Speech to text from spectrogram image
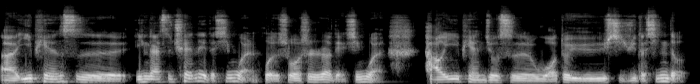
呃，一篇是应该是圈内的新闻，或者说是热点新闻，还有一篇就是我对于喜剧的心得。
